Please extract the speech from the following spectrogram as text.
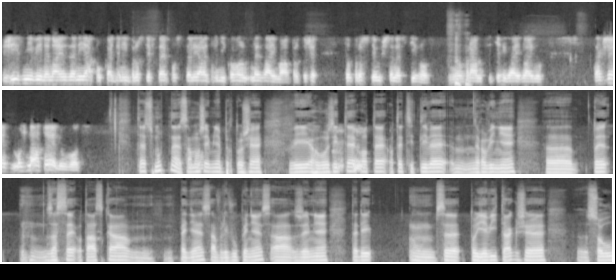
žíznivý, nenajezený a pokaděný prostě v té posteli, ale to nikoho nezajímá, protože to prostě už se nestihlo no, v rámci těch guidelinů. Takže možná to je důvod. To je smutné samozřejmě, protože vy hovoříte o té, o té citlivé mm, rovině. Eh, to je zase otázka mm, peněz a vlivu peněz a zřejmě tedy mm, se to jeví tak, že jsou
